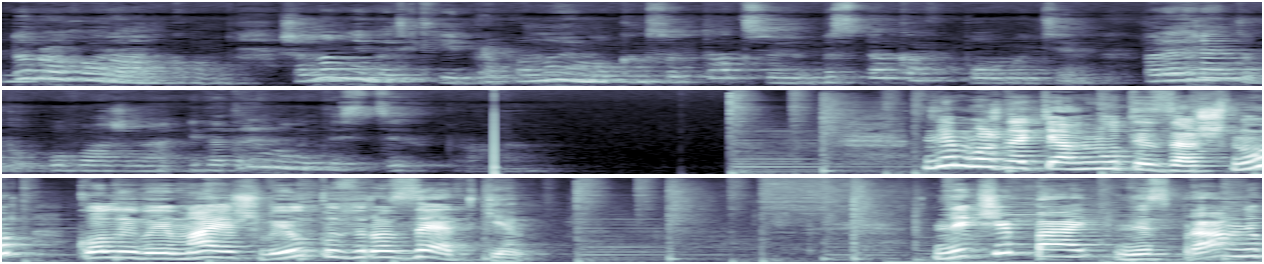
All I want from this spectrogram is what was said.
Доброго ранку. Шановні батьки, пропонуємо консультацію безпека в побуті. Перегляньте уважно і дотримуйтесь цих правил. Не можна тягнути за шнур, коли виймаєш вилку з розетки. Не чіпай несправних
